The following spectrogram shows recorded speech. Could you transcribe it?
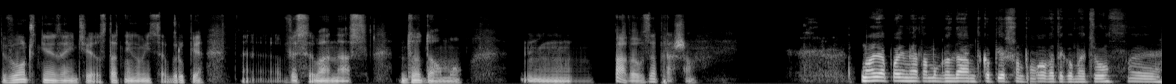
Wyłącznie zajęcie ostatniego miejsca w grupie e, wysyła nas do domu. Mm, Paweł, zapraszam. No ja powiem, ja tam oglądałem tylko pierwszą połowę tego meczu. Y,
